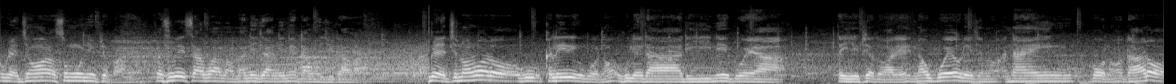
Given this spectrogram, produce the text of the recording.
ဟုတ်ကဲ့ကျွန်တော်ကတော့စုံမုံညွတ်ဖြစ်ပါတယ် Pacific Server မှာ manager အနေနဲ့တာဝန်ယူထားပါတယ်ဟုတ်ကဲ့ကျွန်တော်တို့ကတော့အခုကလေးတွေကိုပေါ့နော်အခုလေဒါဒီနေ့ပွဲကတရေဖြစ်သွားတယ်နောက်ပွဲကိုလည်းကျွန်တော်အနိုင်ပေါ့နော်ဒါကတော့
